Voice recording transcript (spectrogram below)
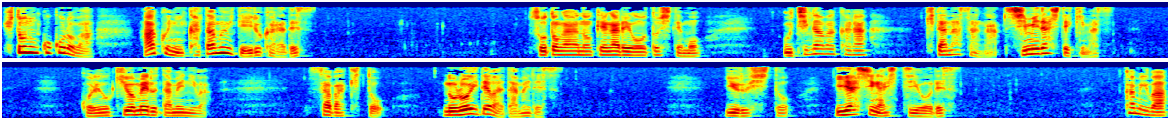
人の心は悪に傾いているからです。外側の汚れを落としても、内側から汚さが染み出してきます。これを清めるためには、裁きと呪いではダメです。許しと癒しが必要です。神は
